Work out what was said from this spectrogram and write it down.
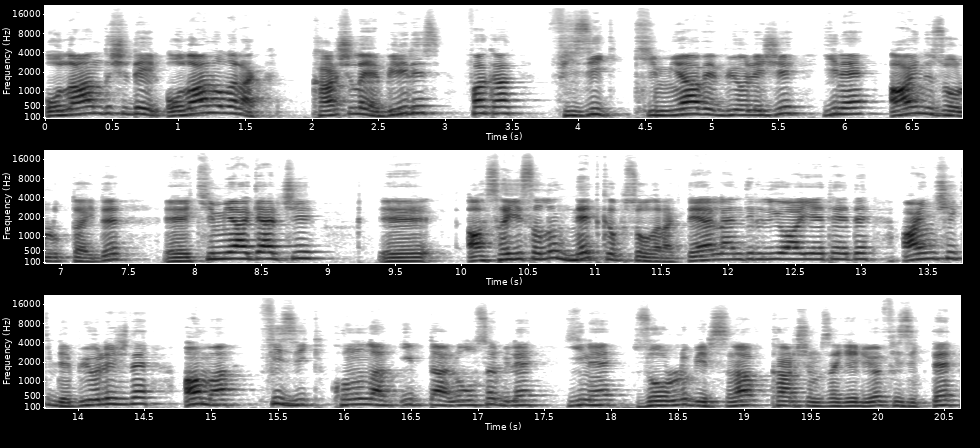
olağan dışı değil, olağan olarak karşılayabiliriz. Fakat fizik, kimya ve biyoloji yine aynı zorluktaydı. E, kimya gerçi e, sayısalın net kapısı olarak değerlendiriliyor AYT'de. Aynı şekilde biyolojide ama fizik konular iptal olsa bile yine zorlu bir sınav karşımıza geliyor fizikte.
